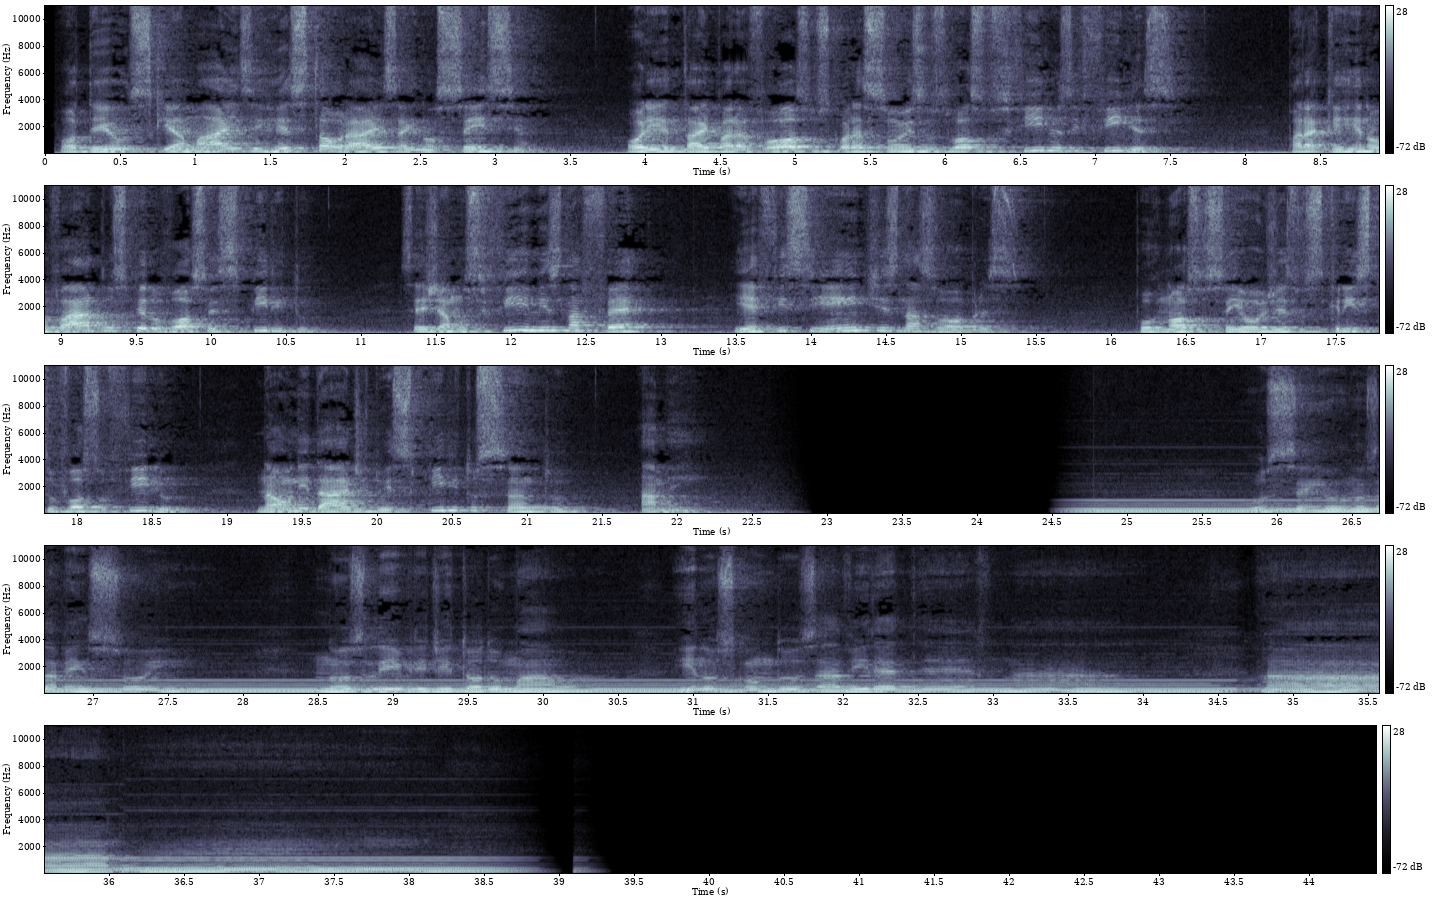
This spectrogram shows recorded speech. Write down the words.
Ó Deus, que amais e restaurais a inocência, orientai para vós os corações dos vossos filhos e filhas, para que, renovados pelo vosso Espírito, sejamos firmes na fé e eficientes nas obras. Por nosso Senhor Jesus Cristo, vosso Filho, na unidade do Espírito Santo. Amém. O Senhor nos abençoe nos livre de todo mal e nos conduz à vida eterna. Ah.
